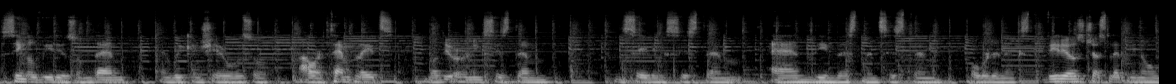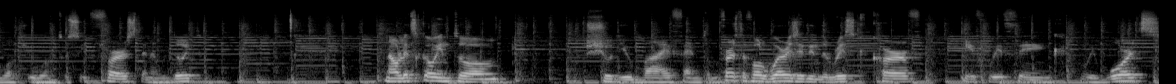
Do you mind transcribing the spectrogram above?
single videos on them and we can share also our templates about the earning system, the saving system, and the investment system over the next videos. Just let me know what you want to see first and I will do it. Now let's go into should you buy Fantom. First of all, where is it in the risk curve? If we think rewards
